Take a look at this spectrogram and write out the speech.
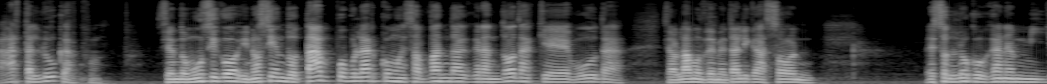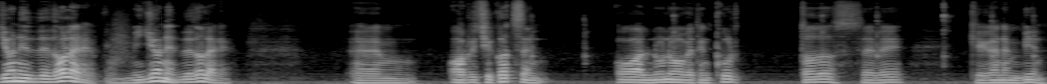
hartas lucas, pues, siendo músico y no siendo tan popular como esas bandas grandotas que, puta, si hablamos de Metallica son... Esos locos ganan millones de dólares, pues, millones de dólares. Em, o Richie Kotzen o al Nuno Betancourt todos se ve que ganan bien.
